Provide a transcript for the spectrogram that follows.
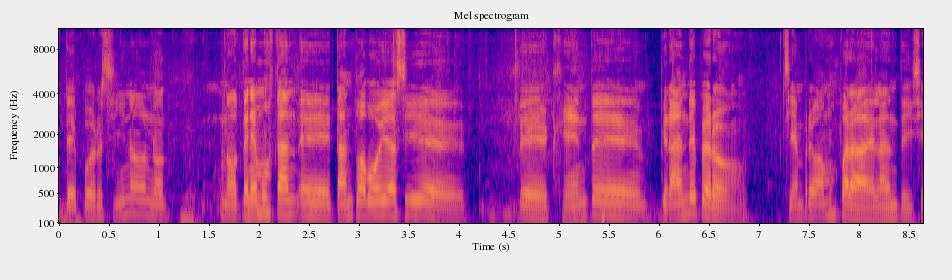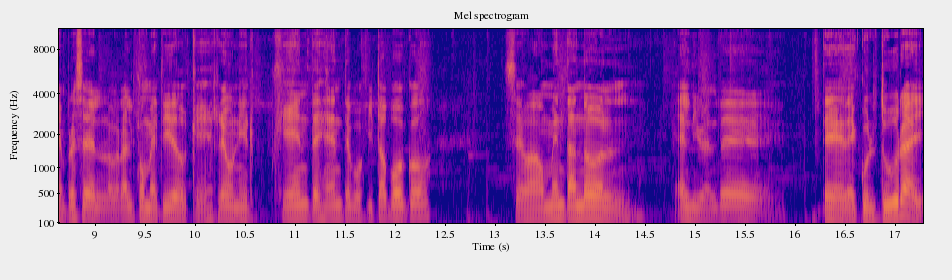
de por sí no, no, no tenemos tan, eh, tanto apoyo así de, gente grande, pero siempre vamos para adelante y siempre se logra el cometido, que es reunir gente, gente, poquito a poco se va aumentando el, el nivel de, de, cultura y...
